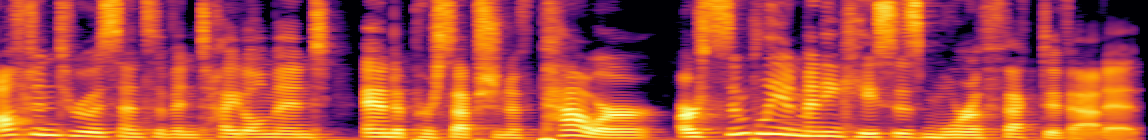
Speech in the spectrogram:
often through a sense of entitlement and a perception of power, are simply in many cases more effective at it.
